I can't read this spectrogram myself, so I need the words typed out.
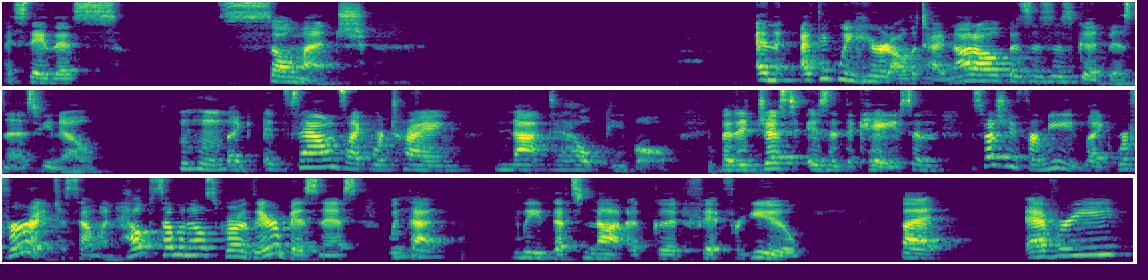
I say this so much and I think we hear it all the time. Not all business is good business, you know. Mm-hmm. Like it sounds like we're trying not to help people, but it just isn't the case. And especially for me, like refer it to someone, help someone else grow their business with mm-hmm. that lead that's not a good fit for you. But every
